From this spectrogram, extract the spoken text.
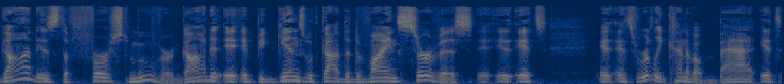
God is the first mover. God, it, it begins with God. The divine service, it, it's it, it's really kind of a bad. It's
